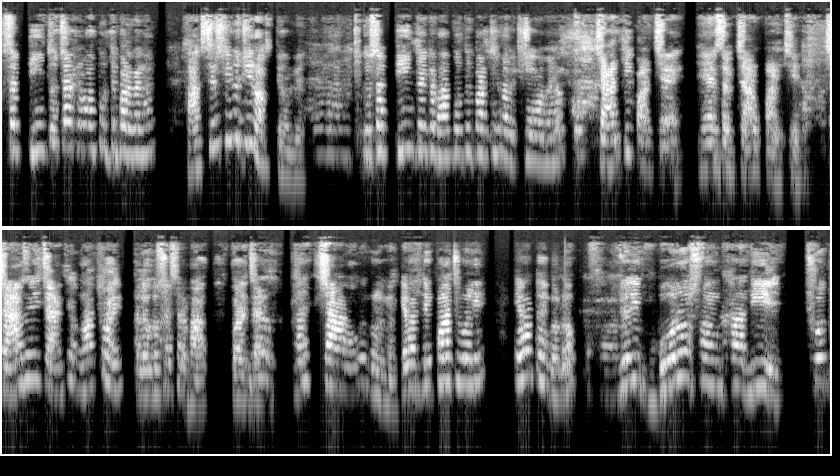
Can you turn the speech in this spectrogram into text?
স্যার তিন তো চারকে ভাগ করতে পারবে না। ভাগশেষ কিন্তু জিরো আসতে হবে? তো স্যার তিন থেকে ভাগ করতে পারছে, তাহলে কি হবে? না চার কি পারছে? হ্যাঁ স্যার চার পারছে। চার যদি চারকে ভাগ করে, তাহলে অবশ্যই স্যার ভাগ করা যায়। তাহলে চার হবে এবার যদি পাঁচ বলি, এবার তুমি বলো, যদি বড় সংখ্যা দিয়ে ছোট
